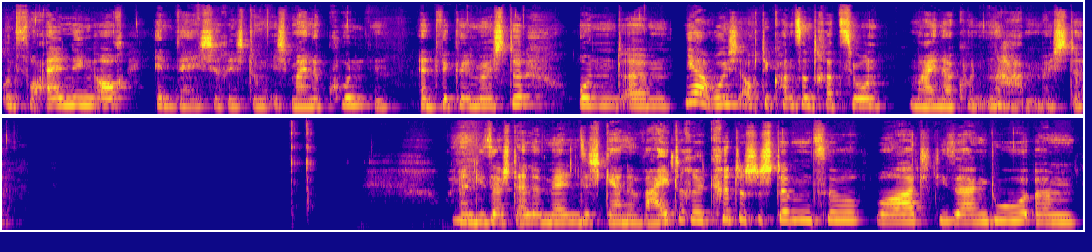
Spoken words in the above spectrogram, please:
und vor allen Dingen auch, in welche Richtung ich meine Kunden entwickeln möchte und ähm, ja, wo ich auch die Konzentration meiner Kunden haben möchte. Und an dieser Stelle melden sich gerne weitere kritische Stimmen zu Wort, die sagen, du, ähm,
